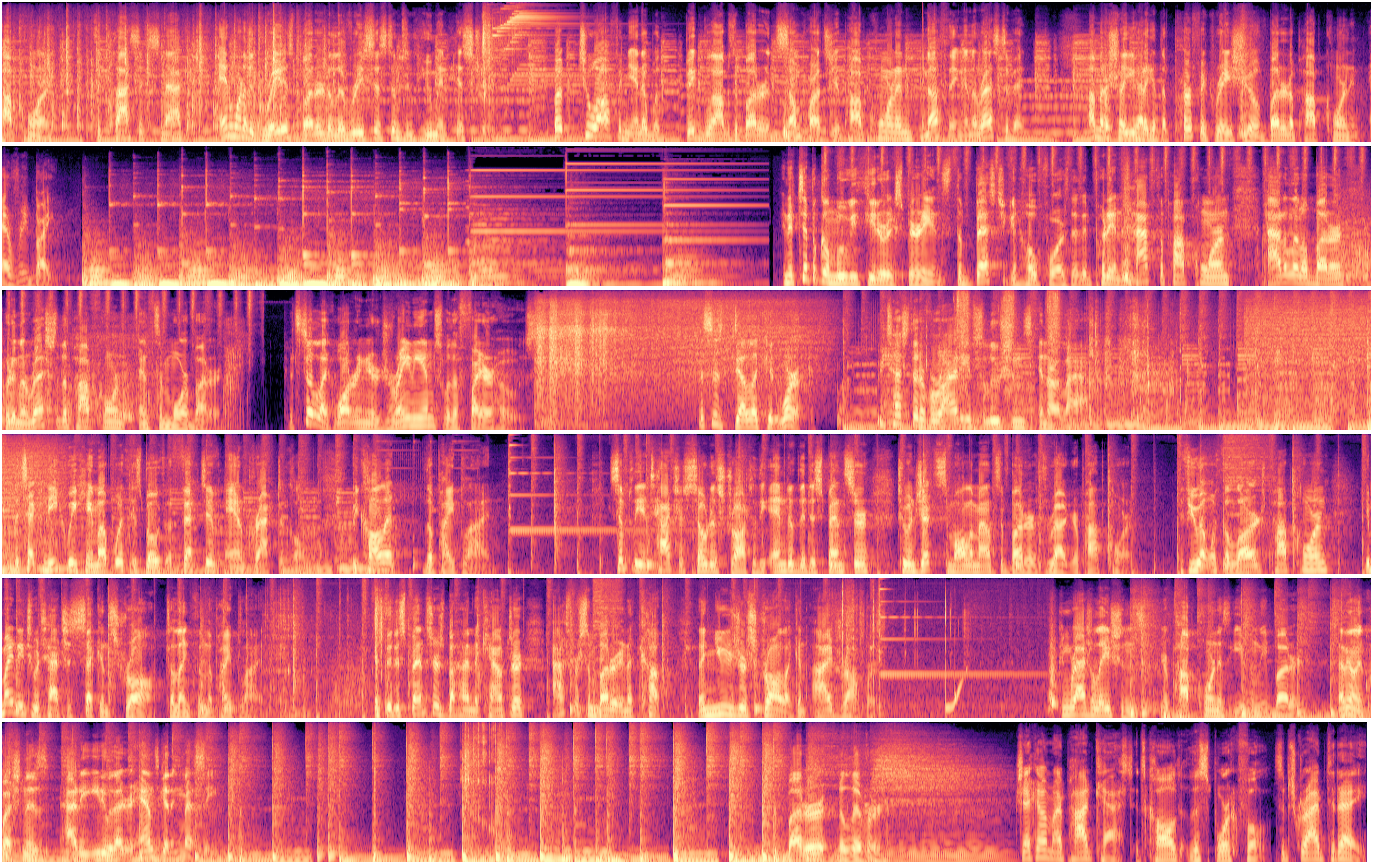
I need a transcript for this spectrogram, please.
Popcorn. It's a classic snack and one of the greatest butter delivery systems in human history. But too often you end up with big globs of butter in some parts of your popcorn and nothing in the rest of it. I'm gonna show you how to get the perfect ratio of butter to popcorn in every bite. In a typical movie theater experience, the best you can hope for is that they put in half the popcorn, add a little butter, put in the rest of the popcorn, and some more butter. It's still like watering your geraniums with a fire hose. This is delicate work. We tested a variety of solutions in our lab. The technique we came up with is both effective and practical. We call it the pipeline. Simply attach a soda straw to the end of the dispenser to inject small amounts of butter throughout your popcorn. If you went with the large popcorn, you might need to attach a second straw to lengthen the pipeline. If the dispenser is behind the counter, ask for some butter in a cup, then use your straw like an eyedropper. Congratulations, your popcorn is evenly buttered. Now the only question is, how do you eat it without your hands getting messy? Butter delivered. Check out my podcast. It's called The Sporkful. Subscribe today.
